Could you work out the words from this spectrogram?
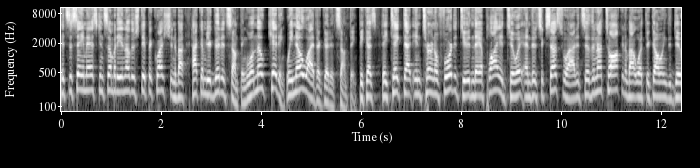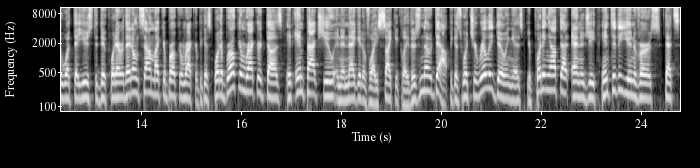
It's the same asking somebody another stupid question about how come you're good at something. Well, no kidding. We know why they're good at something because they take that internal fortitude and they apply it to it and they're successful at it. So they're not talking about what they're going to do, what they used to do, whatever. They don't sound like a broken record because what a broken record does, it impacts you in a negative way psychically. There's no doubt because what you're really doing is you're putting out that energy into the universe that's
